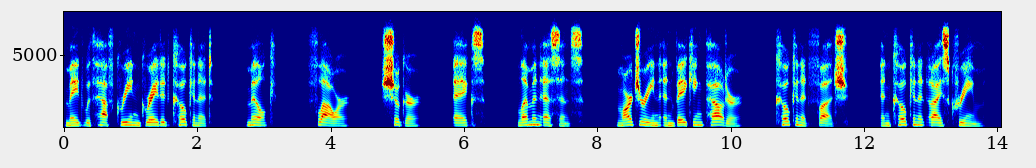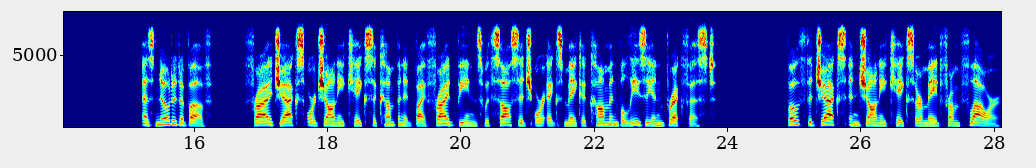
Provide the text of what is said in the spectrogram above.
made with half green grated coconut, milk, flour, sugar, eggs, lemon essence, margarine and baking powder, coconut fudge, and coconut ice cream. As noted above, fry jacks or johnny cakes accompanied by fried beans with sausage or eggs make a common Belizean breakfast. Both the jacks and johnny cakes are made from flour,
